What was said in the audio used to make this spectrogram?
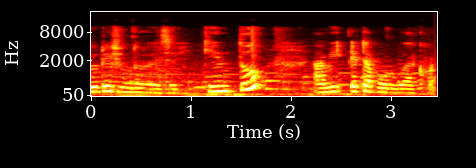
দুটোই সুন্দর হয়েছে। কিন্তু আমি এটা পরবো এখন।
